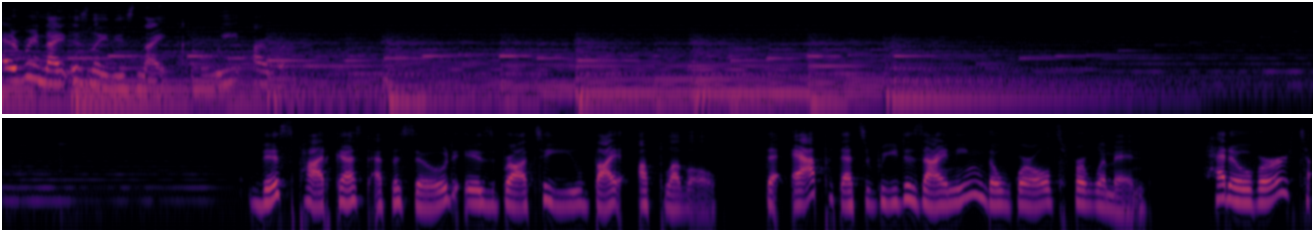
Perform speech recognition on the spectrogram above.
Every night is ladies' night, and we are women. This podcast episode is brought to you by Uplevyl, the app that's redesigning the world for women. Head over to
